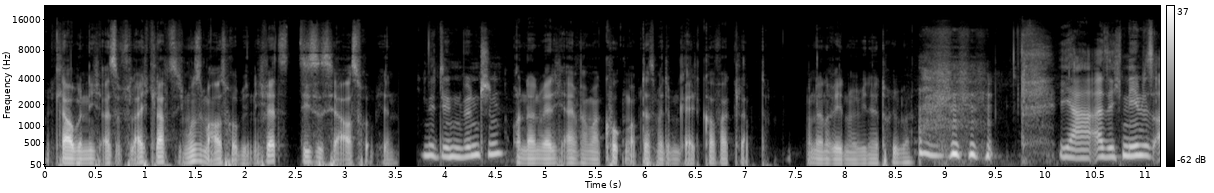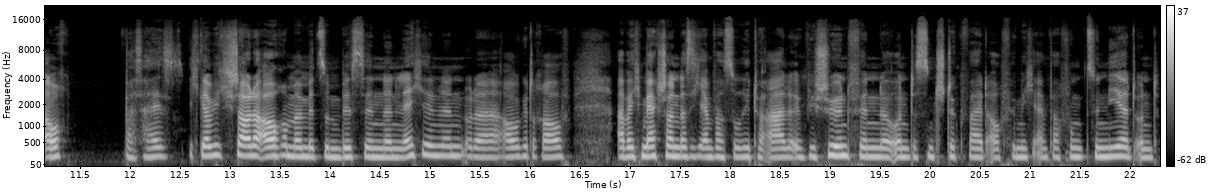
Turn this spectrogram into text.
Ich glaube nicht, also vielleicht klappt es, ich muss es mal ausprobieren. Ich werde es dieses Jahr ausprobieren Mit den Wünschen. und dann werde ich einfach mal gucken, ob das mit dem Geldkoffer klappt. Und dann reden wir wieder drüber. ja, also ich nehme das auch, was heißt, ich glaube, ich schaue da auch immer mit so ein bisschen einem Lächeln oder Auge drauf. Aber ich merke schon, dass ich einfach so Rituale irgendwie schön finde und das ein Stück weit auch für mich einfach funktioniert. Und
